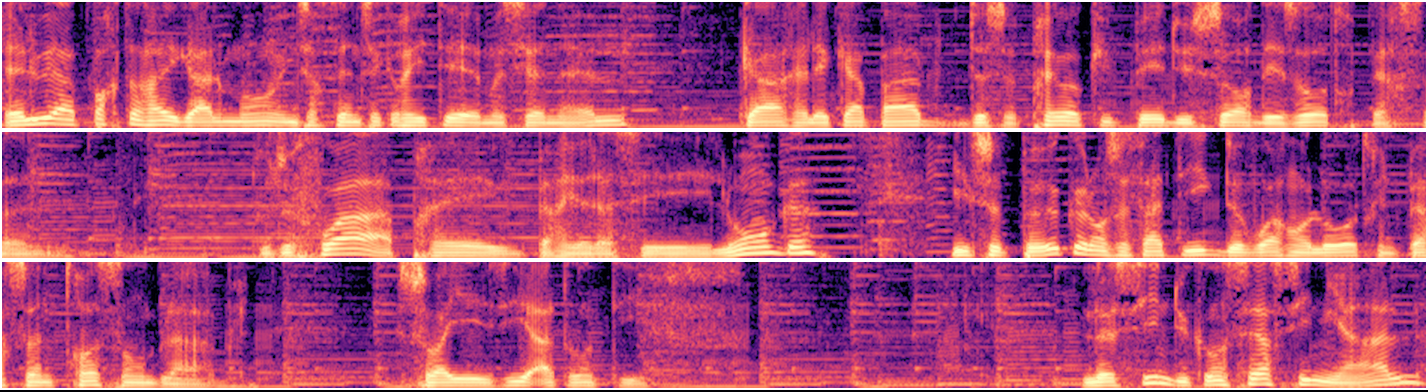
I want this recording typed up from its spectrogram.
Elle lui apportera également une certaine sécurité émotionnelle car elle est capable de se préoccuper du sort des autres personnes. Toutefois, après une période assez longue, il se peut que l'on se fatigue de voir en l'autre une personne trop semblable. Soyez-y attentifs. Le signe du cancer signale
